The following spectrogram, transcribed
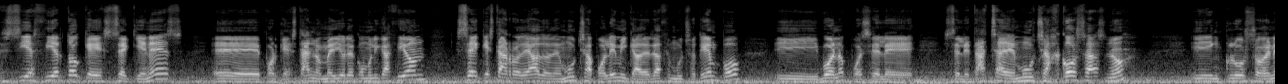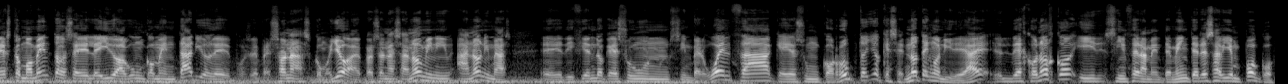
Sí es cierto que sé quién es, eh, porque está en los medios de comunicación, sé que está rodeado de mucha polémica desde hace mucho tiempo, y bueno, pues se le, se le tacha de muchas cosas, ¿no? Incluso en estos momentos he leído algún comentario de, pues, de personas como yo, personas anónimas, eh, diciendo que es un sinvergüenza, que es un corrupto, yo qué sé, no tengo ni idea, ¿eh? desconozco y sinceramente me interesa bien poco.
